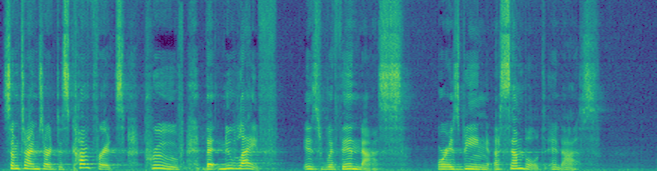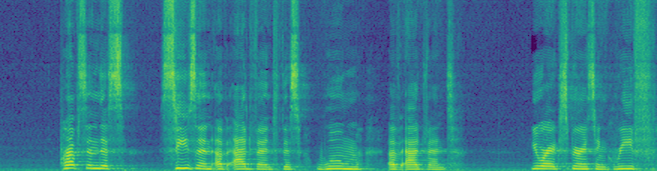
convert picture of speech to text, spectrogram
Sometimes our discomforts prove that new life is within us or is being assembled in us. Perhaps in this season of Advent, this womb of Advent, you are experiencing grief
